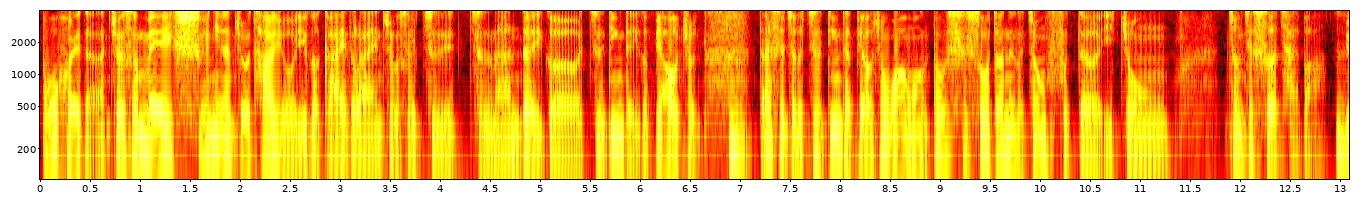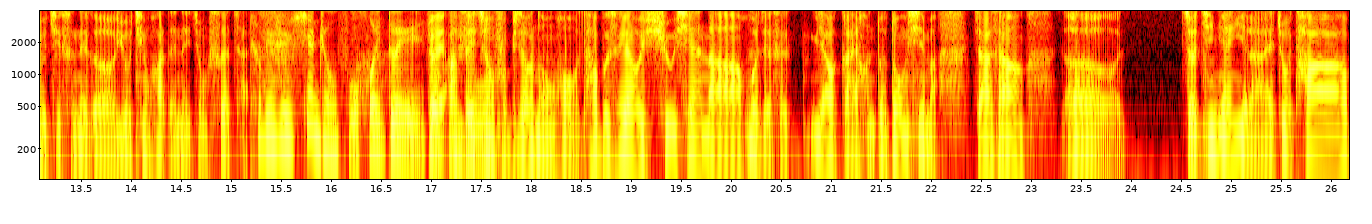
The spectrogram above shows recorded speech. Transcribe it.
不会的，就是每十年就它有一个 guideline，就是指指南的一个指定的一个标准。嗯，但是这个指定的标准往往都是受到那个政府的一种政治色彩吧，尤其是那个油青化的那种色彩。特别是县政府会对对安倍政府比较浓厚，他不是要修宪啊，或者是要改很多东西嘛？加上呃这几年以来，就他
